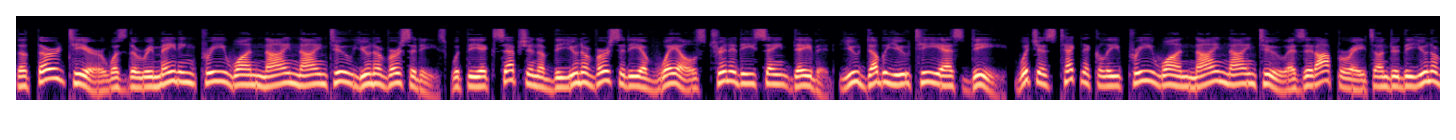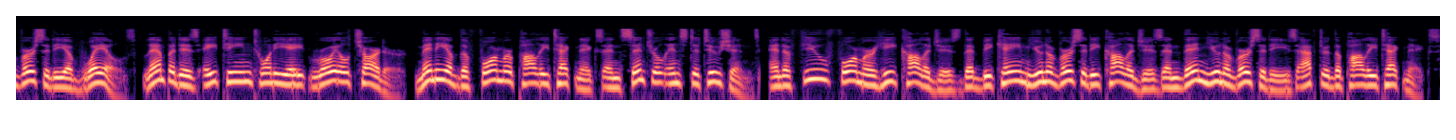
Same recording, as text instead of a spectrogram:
The third tier was the remaining pre-1992 universities with the exception of the University of Wales Trinity St David UWTSD, which is technically pre-1992 as it operates under the University of Wales, Lampeter's 1828 Royal Charter, many of the former polytechnics and central institutions, and a few former HE colleges that became university colleges and then universities after the polytechnics.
